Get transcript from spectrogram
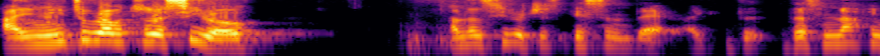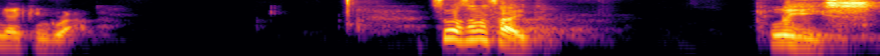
I need to grab to the zero, and the zero just isn't there. I, there's nothing I can grab. So as an aside, please,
